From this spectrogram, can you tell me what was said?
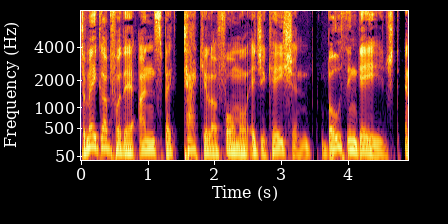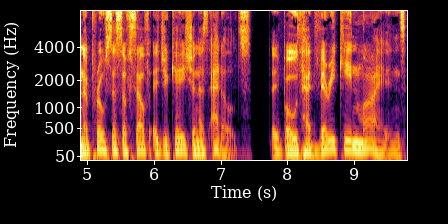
To make up for their unspectacular formal education, both engaged in a process of self education as adults. They both had very keen minds,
